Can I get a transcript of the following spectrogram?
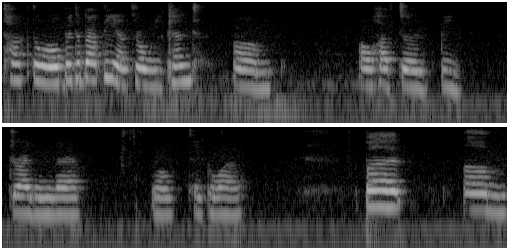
talked a little bit about the Anthro weekend, um, I'll have to be driving there. It'll take a while. But, um,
